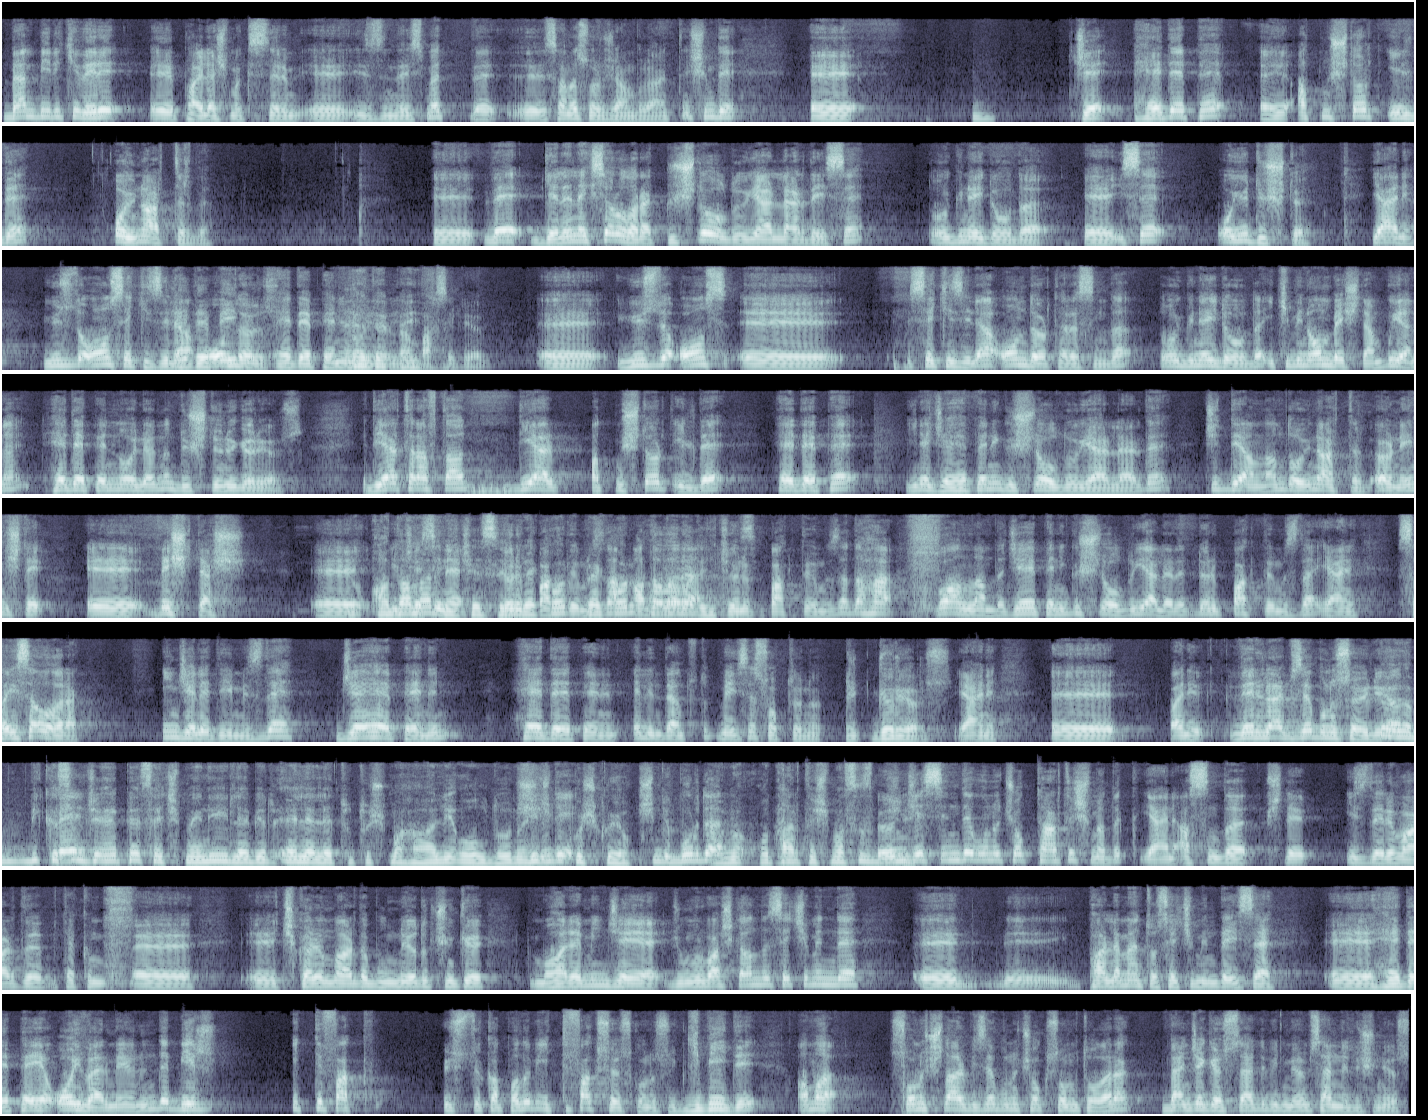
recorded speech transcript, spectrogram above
Ben bir iki veri e, paylaşmak isterim e, izninde İsmet ve e, sana soracağım Burhanettin. Şimdi e, C, HDP e, 64 ilde oyunu arttırdı. E, ve geleneksel olarak güçlü olduğu yerlerde ise Doğu Güneydoğu'da e, ise oyu düştü. Yani %18 ile HDP'yi 14 diyorsun. HDP'nin oylarından HDP'yi. bahsediyorum. E, %18 ile 14 arasında Doğu Güneydoğu'da 2015'ten bu yana HDP'nin oylarının düştüğünü görüyoruz. Diğer taraftan diğer 64 ilde HDP yine CHP'nin güçlü olduğu yerlerde ciddi anlamda oyunu arttırdı. Örneğin işte e, Beşiktaş e, Adalar ilçesine ilçesi, dönüp rekor- baktığımızda rekor adalara Adalar ilçesi. dönüp baktığımızda daha bu anlamda CHP'nin güçlü olduğu yerlere dönüp baktığımızda yani sayısal olarak incelediğimizde CHP'nin HDP'nin elinden tutup meclise soktuğunu görüyoruz. Yani e, hani veriler bize bunu söylüyor. Böyle bir kısım Ve CHP seçmeniyle bir el ele tutuşma hali olduğunu hiçbir Şimdi- kuşku yok. şimdi burada- Onu, o tartışmasız bir şey. Öncesinde bunu çok tartışmadık. Yani aslında işte izleri vardı, bir takım e, e, çıkarımlarda bulunuyorduk. Çünkü Muharrem İnce'ye Cumhurbaşkanlığı seçiminde, e, e, parlamento seçiminde ise e, HDP'ye oy verme yönünde bir ittifak, üstü kapalı bir ittifak söz konusu gibiydi. Ama sonuçlar bize bunu çok somut olarak bence gösterdi. Bilmiyorum sen ne düşünüyorsun?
